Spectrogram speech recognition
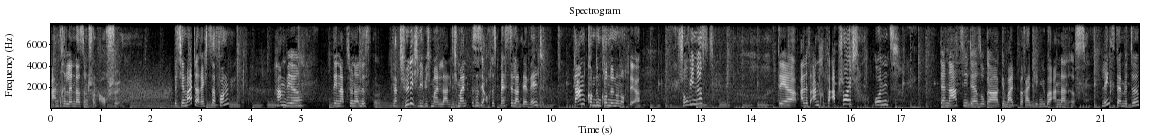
andere Länder sind schon auch schön. Bisschen weiter rechts davon haben wir den Nationalisten. Natürlich liebe ich mein Land. Ich meine, es ist ja auch das beste Land der Welt. Dann kommt im Grunde nur noch der Chauvinist, der alles andere verabscheut und der Nazi, der sogar gewaltbereit gegenüber anderen ist. Links der Mitte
